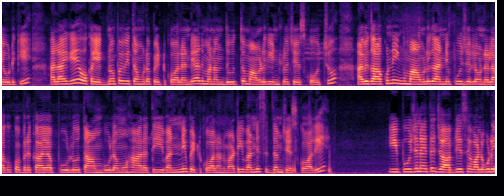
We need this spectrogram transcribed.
దేవుడికి. అలాగే ఒక యజ్ఞోపవీతం కూడా పెట్టుకోవాలండి. అది మనం దూత్తో మామూలుగా ఇంట్లో చేసుకోవచ్చు. అవి కాకుండా ఇంక మామూలుగా అన్ని పూజల్లో ఉండేలాగా కొబ్బరికాయ పూలు తాంబూలము హారతి ఇవన్నీ పెట్టుకోవాలన్నమాట. ఇవన్నీ సిద్ధం చేసుకోవాలి. ఈ పూజనైతే జాబ్ చేసే వాళ్ళు కూడా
